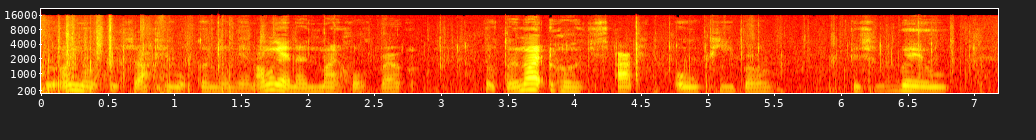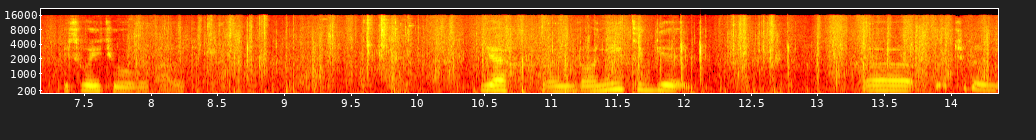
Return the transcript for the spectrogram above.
Bro, I know exactly what gun I'm getting. I'm getting a Nighthawk, bro. Look, the Nighthawk is at OP, bro. It's way, it's way too overpowered. Yeah, and I need to get, uh, what you know,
